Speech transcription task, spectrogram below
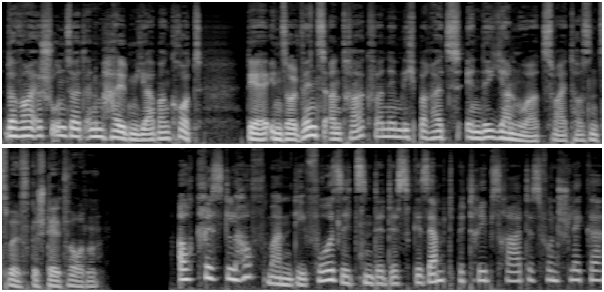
Da war er schon seit einem halben Jahr bankrott, der Insolvenzantrag war nämlich bereits Ende Januar 2012 gestellt worden. Auch Christel Hoffmann, die Vorsitzende des Gesamtbetriebsrates von Schlecker,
